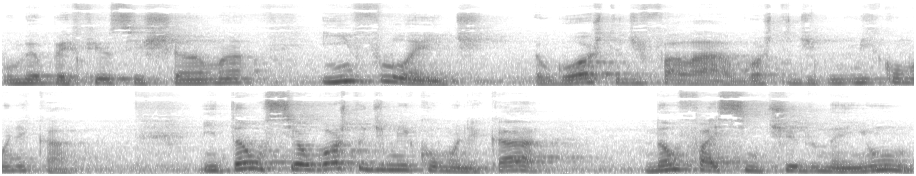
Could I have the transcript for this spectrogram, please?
o meu perfil se chama influente. Eu gosto de falar, eu gosto de me comunicar. Então, se eu gosto de me comunicar, não faz sentido nenhum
